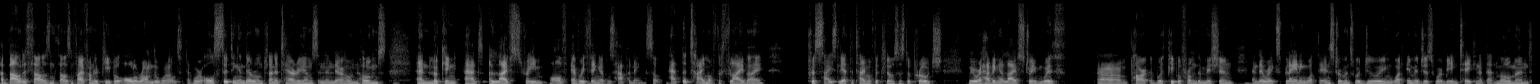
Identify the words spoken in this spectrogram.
about 1,000, 1,500 people all around the world that were all sitting in their own planetariums and in their own homes and looking at a live stream of everything that was happening. So at the time of the flyby, precisely at the time of the closest approach, we were having a live stream with um, part with people from the mission, and they were explaining what their instruments were doing, what images were being taken at that moment,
